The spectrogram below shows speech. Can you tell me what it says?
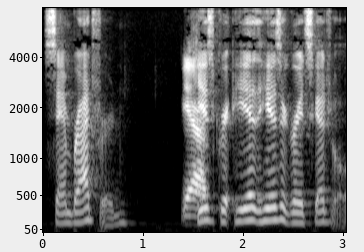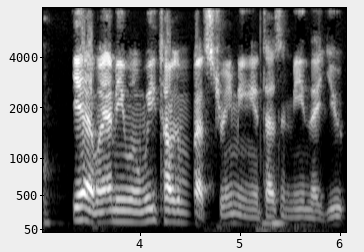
Sam Bradford. Yeah. He has great. He has, he has a great schedule. Yeah, I mean, when we talk about streaming, it doesn't mean that you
